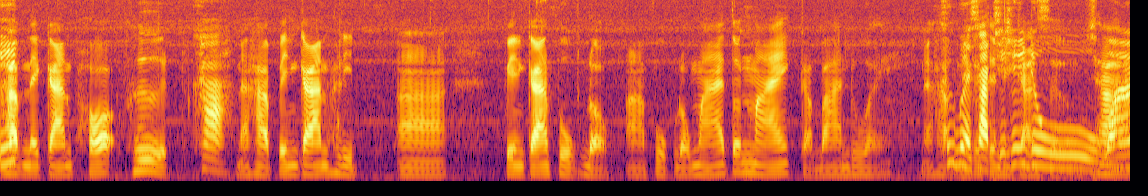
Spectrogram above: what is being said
ธิตนะครับในการเพาะพืชค่ะนะครับเป็นการผลิตอ่าเป็นการปลูกดอกอ่าปลูกดอกไม้ต้นไม้กลับบ้านด้วยนะครับคือเหมือนสาธิตให้ดูใช่ว่า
